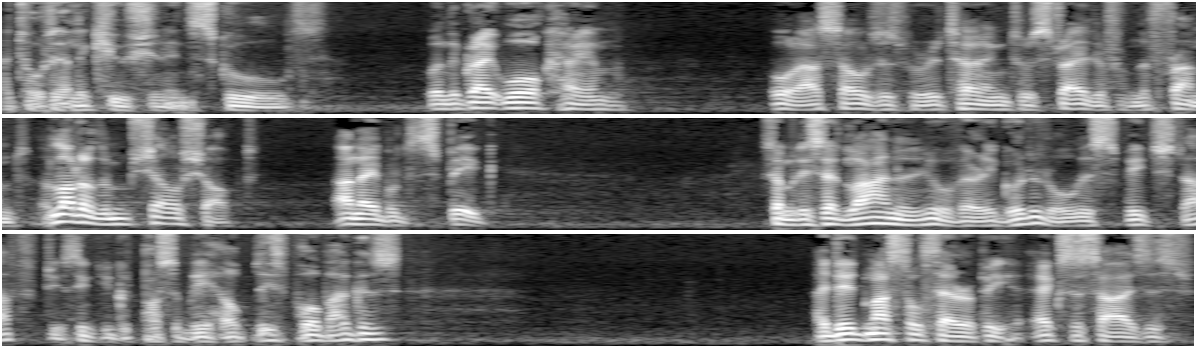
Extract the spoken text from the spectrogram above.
I taught elocution in schools. When the Great War came, all our soldiers were returning to Australia from the front. A lot of them shell-shocked, unable to speak. Somebody said, Lionel, you're very good at all this speech stuff. Do you think you could possibly help these poor buggers? I did muscle therapy, exercises,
